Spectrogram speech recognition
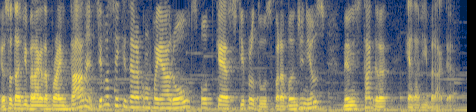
Eu sou Davi Braga da Prime Talent. Se você quiser acompanhar outros podcasts que produzo para a Band News, meu Instagram é Davi Braga.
